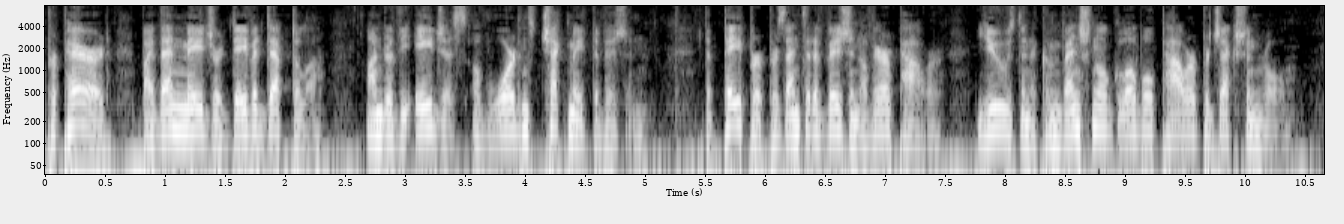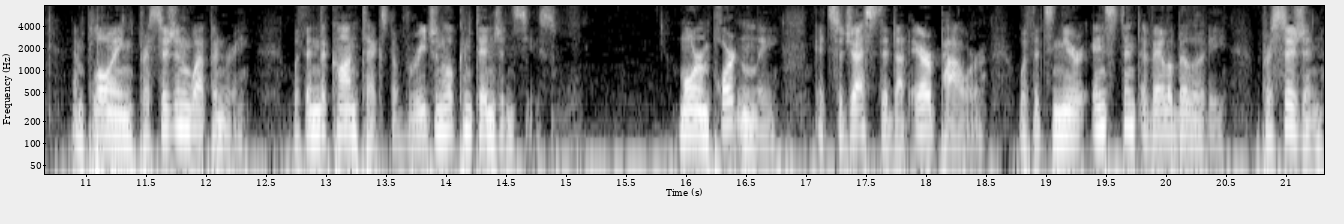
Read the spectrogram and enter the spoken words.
prepared by then Major David Deptula under the aegis of Warden's Checkmate Division. The paper presented a vision of air power used in a conventional global power projection role, employing precision weaponry within the context of regional contingencies. More importantly, it suggested that air power, with its near instant availability, precision,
